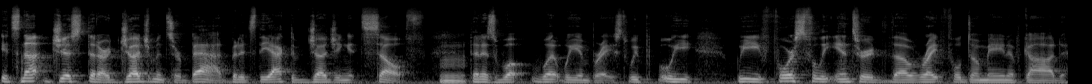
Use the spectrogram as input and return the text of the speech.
it's not just that our judgments are bad, but it's the act of judging itself Hmm. that is what what we embraced. We we we forcefully entered the rightful domain of God.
